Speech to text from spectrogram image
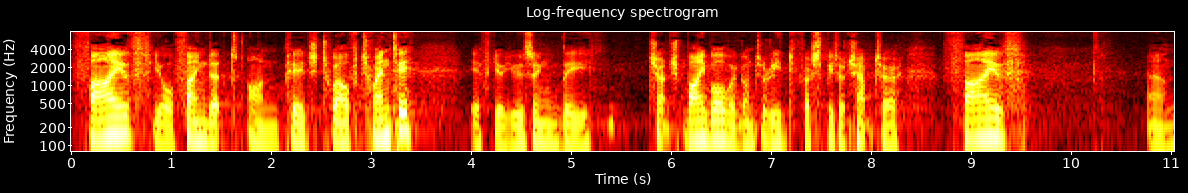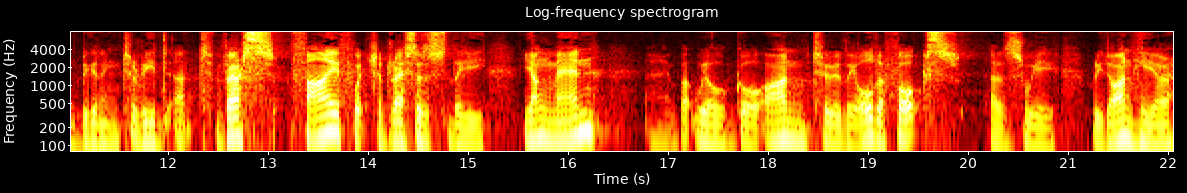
5. You'll find it on page 1220 if you're using the church Bible, we're going to read 1 Peter chapter 5 and beginning to read at verse 5, which addresses the young men, uh, but we'll go on to the older folks as we read on here.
